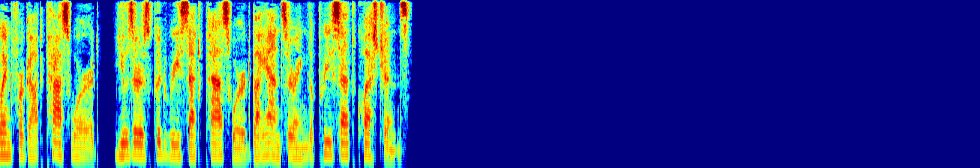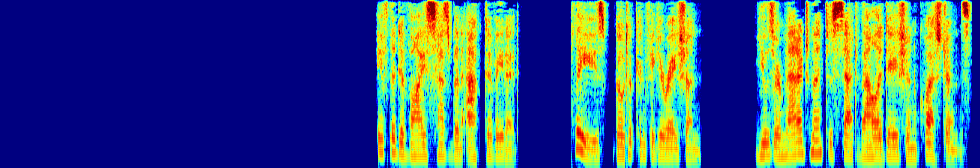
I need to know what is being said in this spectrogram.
When forgot password, users could reset password by answering the preset questions. if the device has been activated. Please go to Configuration. User Management to set validation questions.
